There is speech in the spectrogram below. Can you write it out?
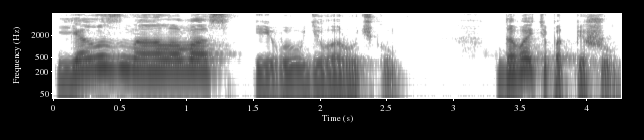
«Я узнала вас!» и выудила ручку. «Давайте подпишу»,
